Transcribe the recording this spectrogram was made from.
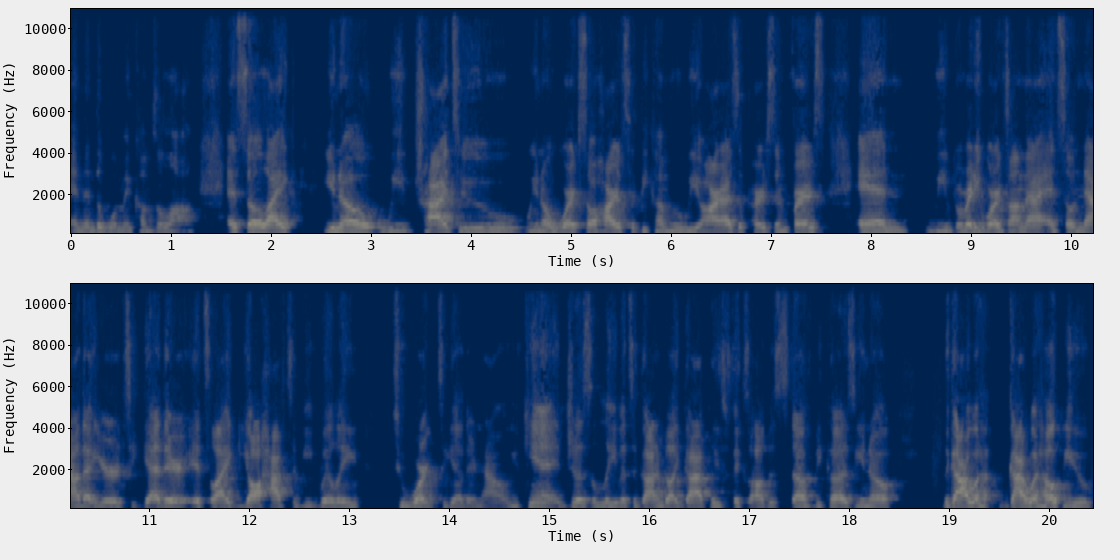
and then the woman comes along. And so like you know we try to you know work so hard to become who we are as a person first and we've already worked on that and so now that you're together it's like y'all have to be willing to work together now. You can't just leave it to god and be like god please fix all this stuff because you know the guy will god will help you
